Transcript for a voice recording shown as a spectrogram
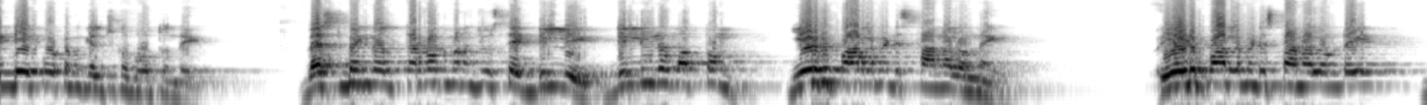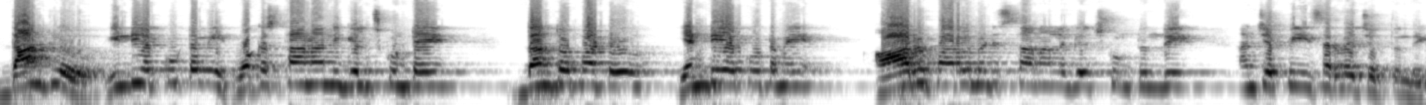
ఎన్డీఏ కూటమి గెలుచుకోబోతుంది. వెస్ట్ బెంగాల్ తర్వాత మనం చూస్తే ఢిల్లీ. ఢిల్లీలో మొత్తం ఏడు పార్లమెంట్ స్థానాలు ఉన్నాయి. ఏడు పార్లమెంట్ స్థానాలు ఉంటాయి. దాంట్లో ఇండియా కూటమి ఒక స్థానాన్ని గెలుచుకుంటే దాంతో పాటు ఎన్డీఏ కూటమి ఆరు పార్లమెంట్ స్థానాలను గెలుచుకుంటుంది అని చెప్పి ఈ సర్వే చెప్తుంది.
